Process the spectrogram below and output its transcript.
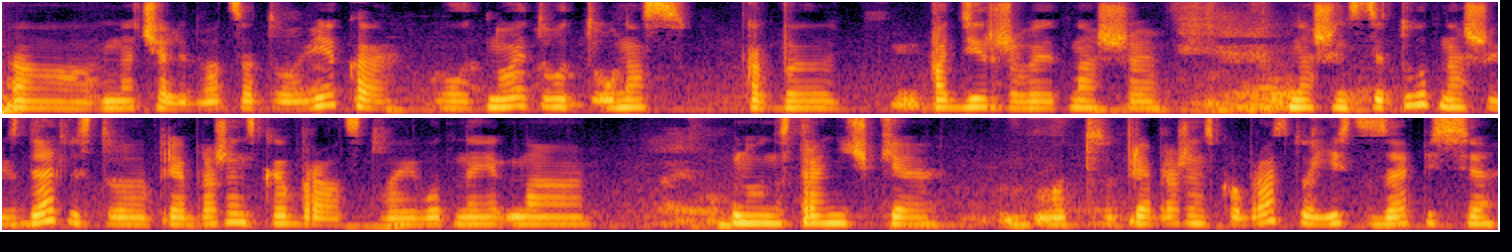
в начале 20 века. Вот. Но это вот у нас как бы поддерживает наше, наш институт, наше издательство «Преображенское братство». И вот на, на, ну, на страничке вот Преображенского братства есть записи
